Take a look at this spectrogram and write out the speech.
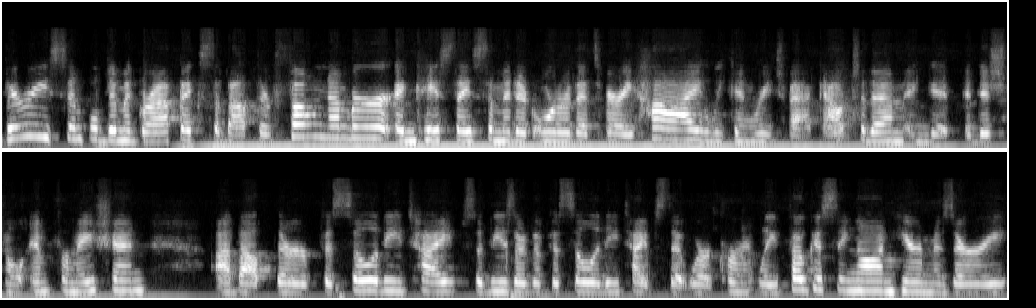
very simple demographics about their phone number in case they submit an order that's very high. We can reach back out to them and get additional information about their facility type. So these are the facility types that we're currently focusing on here in Missouri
